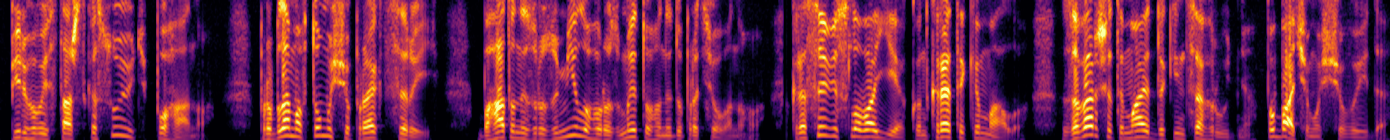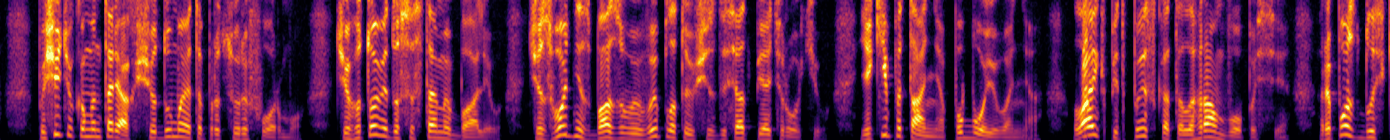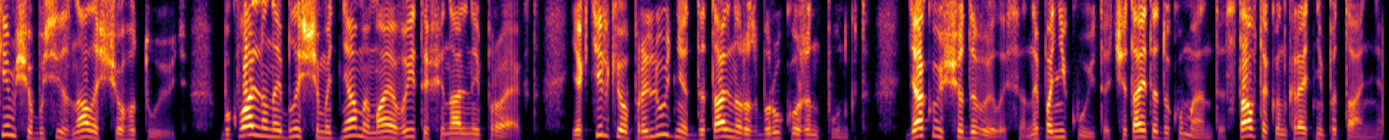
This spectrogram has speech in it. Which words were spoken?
Пільговий стаж скасують погано. Проблема в тому, що проект сирий. Багато незрозумілого, розмитого, недопрацьованого. Красиві слова є, конкретики мало. Завершити мають до кінця грудня. Побачимо, що вийде. Пишіть у коментарях, що думаєте про цю реформу. Чи готові до системи балів? Чи згодні з базовою виплатою в 65 років? Які питання, побоювання? Лайк, підписка, телеграм в описі. Репост близьким, щоб усі знали, що готують. Буквально найближчими днями має вийти фінальний проект. Як тільки оприлюднять, детально розберу кожен пункт. Дякую, що дивилися. Не панікуйте, читайте документи, ставте конкретні питання.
